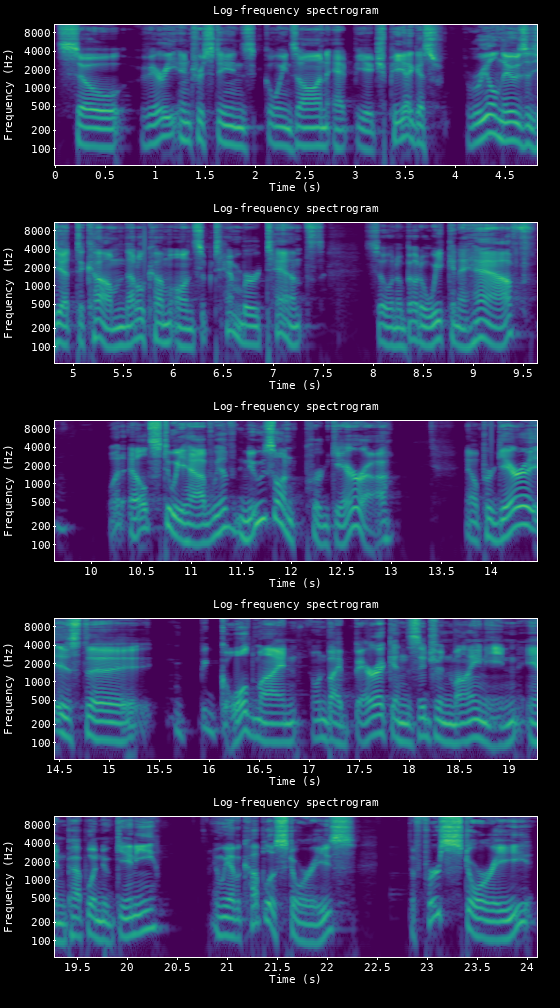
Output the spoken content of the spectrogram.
So, very interesting goings on at BHP. I guess Real news is yet to come. That'll come on September 10th. So, in about a week and a half. What else do we have? We have news on Porgera. Now, Porgera is the big gold mine owned by Barrick and Zijin Mining in Papua New Guinea. And we have a couple of stories. The first story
